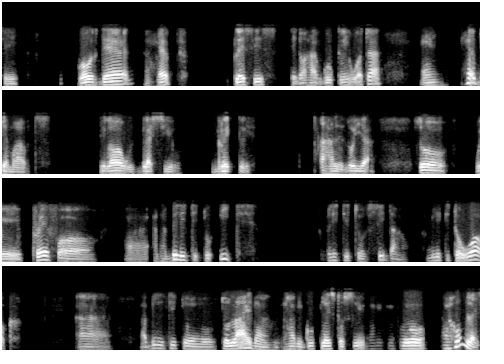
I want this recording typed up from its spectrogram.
See, go there and help places they don't have good clean water and help them out. The Lord will bless you greatly. Hallelujah. So we pray for uh, an ability to eat, ability to sit down, ability to walk, uh, ability to to lie down, have a good place to sleep. Many people are homeless.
